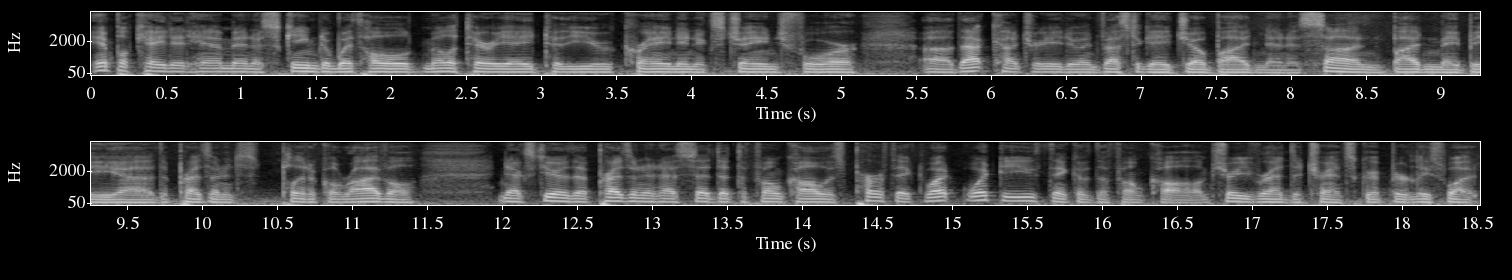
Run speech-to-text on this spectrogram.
implicated him in a scheme to withhold military aid to the Ukraine in exchange for uh, that country to investigate Joe Biden and his son. Biden may be uh, the president's political rival next year. The president has said that the phone call was perfect. What what do you think of the phone call? I'm sure you've read the transcript, or at least what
